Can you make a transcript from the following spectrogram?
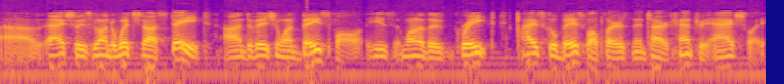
uh, actually is going to Wichita State on Division One baseball. He's one of the great high school baseball players in the entire country, actually.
